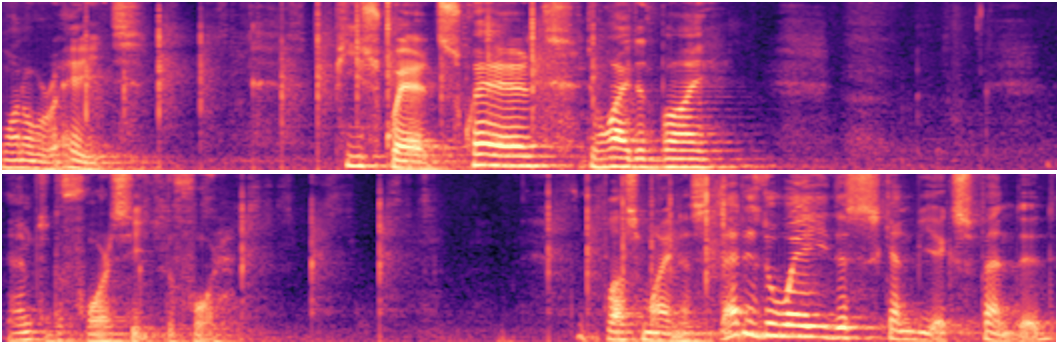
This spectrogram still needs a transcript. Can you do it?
1 over 8 p squared squared divided by m to the 4 c to the 4 plus minus. That is the way this can be expanded.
